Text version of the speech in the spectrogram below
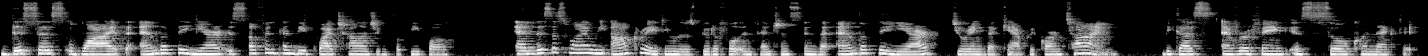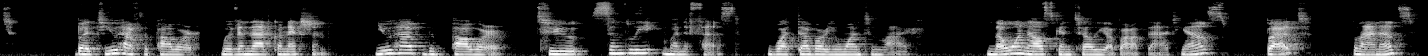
This is why the end of the year is often can be quite challenging for people. And this is why we are creating those beautiful intentions in the end of the year during the Capricorn time, because everything is so connected. But you have the power within that connection. You have the power to simply manifest whatever you want in life. No one else can tell you about that, yes? But planets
